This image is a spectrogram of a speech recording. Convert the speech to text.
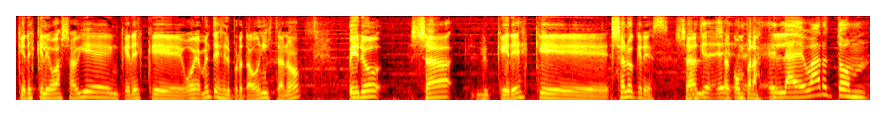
querés que le vaya bien, querés que, obviamente es el protagonista, ¿no? Pero ya querés que, ya lo querés, ya, Porque, ya eh, compraste. La de Barton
